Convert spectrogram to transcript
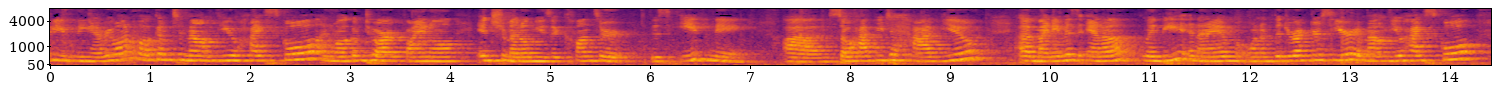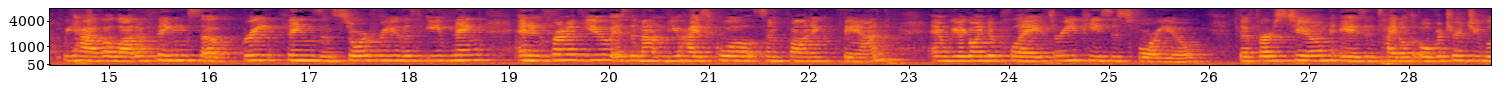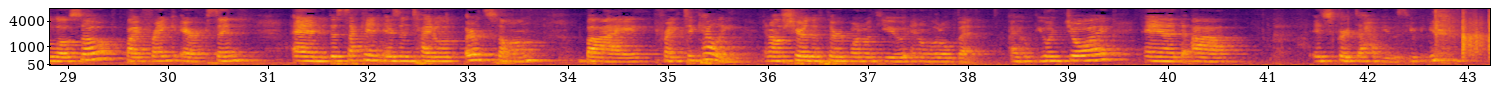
Good evening, everyone. Welcome to Mountain View High School and welcome to our final instrumental music concert this evening. Um, so happy to have you. Uh, my name is Anna Linde and I am one of the directors here at Mountain View High School. We have a lot of things, of great things in store for you this evening. And in front of you is the Mountain View High School Symphonic Band. And we are going to play three pieces for you. The first tune is entitled Overture Jubiloso by Frank Erickson, and the second is entitled Earth Song by Frank Ticheli. And I'll share the third one with you in a little bit. I hope you enjoy, and uh, it's great to have you this evening.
